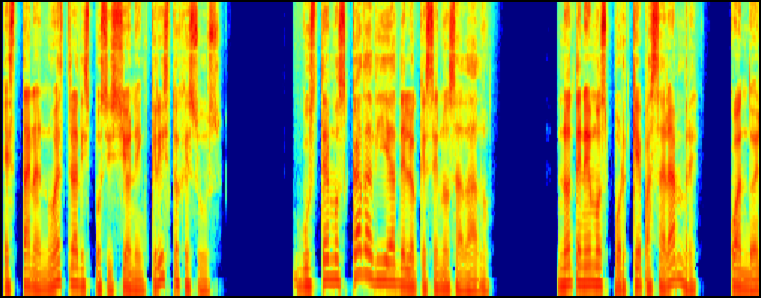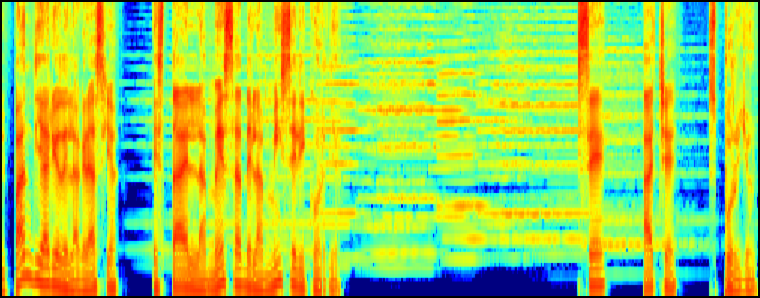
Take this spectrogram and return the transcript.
están a nuestra disposición en Cristo Jesús. Gustemos cada día de lo que se nos ha dado. No tenemos por qué pasar hambre cuando el pan diario de la gracia está en la mesa de la misericordia. C. H. Spurgeon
